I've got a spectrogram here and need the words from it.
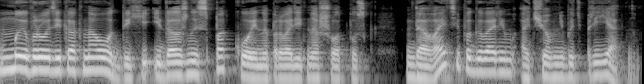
«Мы вроде как на отдыхе и должны спокойно проводить наш отпуск. Давайте поговорим о чем-нибудь приятном».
